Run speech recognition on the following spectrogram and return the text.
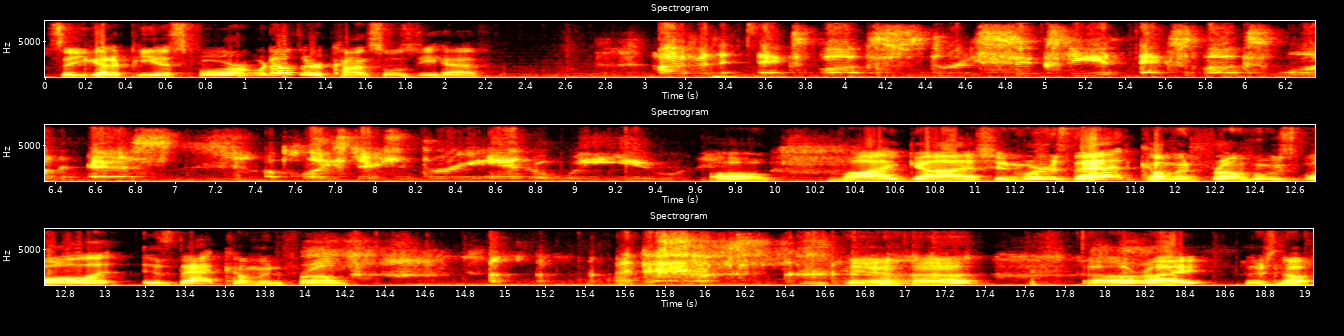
So you got a PS4. What other consoles do you have? I have an Xbox 360, an Xbox One S, a PlayStation 3, and a Wii U. Oh my gosh! And where's that coming from? Whose wallet is that coming from? And, Yeah. Huh? All right. There's no.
